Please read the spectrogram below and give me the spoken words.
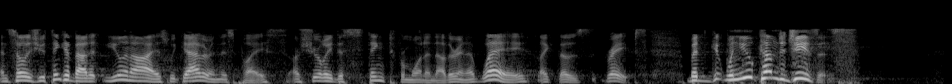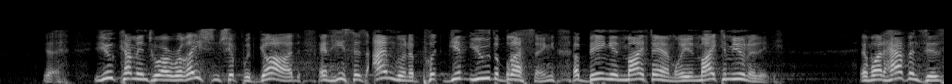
And so, as you think about it, you and I, as we gather in this place, are surely distinct from one another in a way, like those grapes. But when you come to Jesus, you come into a relationship with God, and He says, I'm going to put, give you the blessing of being in my family, in my community. And what happens is,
